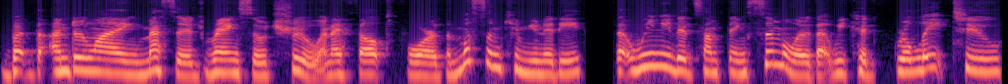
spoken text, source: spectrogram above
but the underlying message rang so true. And I felt for the Muslim community that we needed something similar that we could relate to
